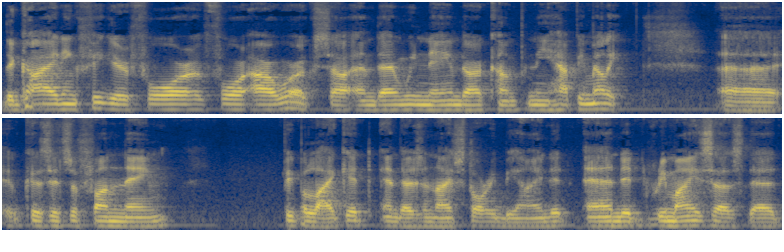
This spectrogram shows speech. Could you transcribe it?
the guiding figure for for our work. So, and then we named our company Happy Melly uh, because it's a fun name. People like it, and there's a nice story behind it, and it reminds us that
